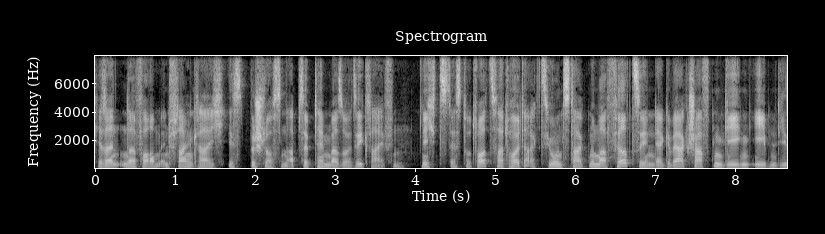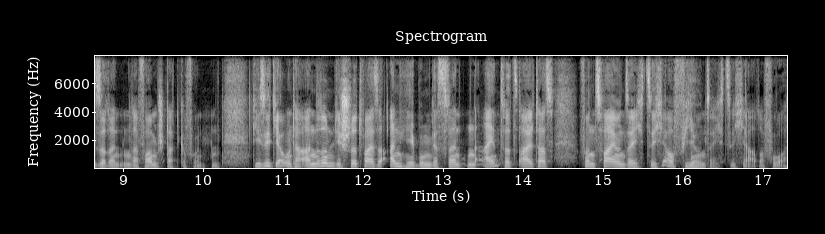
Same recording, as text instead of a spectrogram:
Die Rentenreform in Frankreich ist beschlossen. Ab September soll sie greifen. Nichtsdestotrotz hat heute Aktionstag Nummer 14 der Gewerkschaften gegen eben diese Rentenreform stattgefunden. Die sieht ja unter anderem die schrittweise Anhebung des Renteneintrittsalters von 62 auf 64 Jahre vor.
